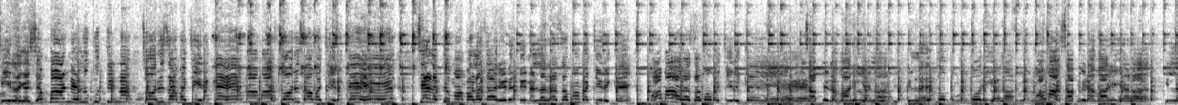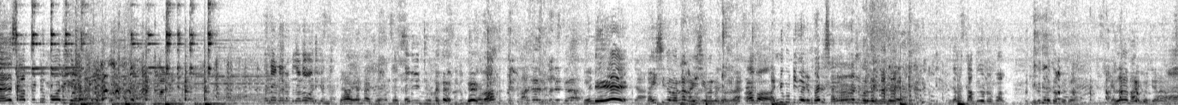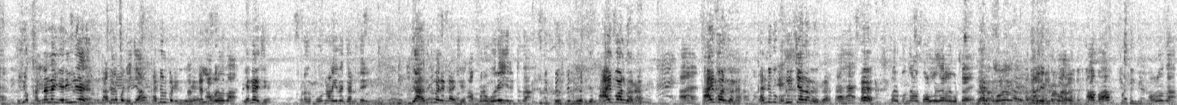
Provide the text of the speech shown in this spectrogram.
சீரக செம்பா நெல்லு குத்தின்னா சோறு சமைச்சிருக்கேன் மாமா சோறு சமைச்சிருக்கேன் சேலத்து மாம்பழம் சார் எடுத்து நல்ல ரசமும் வச்சிருக்கேன் மாமா ரசமும் வச்சிருக்கேன் சாப்பிட வாரீங்களா இல்ல தோப்புட்டு போறீங்களா மாமா சாப்பிட வாரீங்களா இல்ல சாப்பிட்டு போறீங்களா ரெண்டு தடவை அடிக்கணும். ஏண்டி வயசுக்கு வரல வயசுக்கு வரல சொல்றேன். ஆமா. பன்னிக்குட்டிக்கு வர மாதிரி சரன்னு வருது? இதெல்லாம் கம்ப்யூட்டர் பால் இது கூட கம்ப்யூட்டரா எல்லாமே மாறி போச்சா? ஐயோ கண்ணெல்லாம் எரியுது. கண்ணில் பட்டுச்சா கண்ணில் பட்டுடுது அவ்வளவுதான். என்னாச்சு? உனக்கு மூணு நாளைக்கு தான் கண்ணு தெரியும். ஏன் அதுக்கு மேல என்னாச்சு? அப்புறம் ஒரே இருட்டு தான் இது தாய்ப்பால் தானே? தாய்ப்பால் தானே கண்ணுக்கு குளிர்ச்சியா தானே இருக்கு பாரு முந்தாள் கொள்ளக்காரர் கூட்டம் ஆமா. அவ்வளவுதான்.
